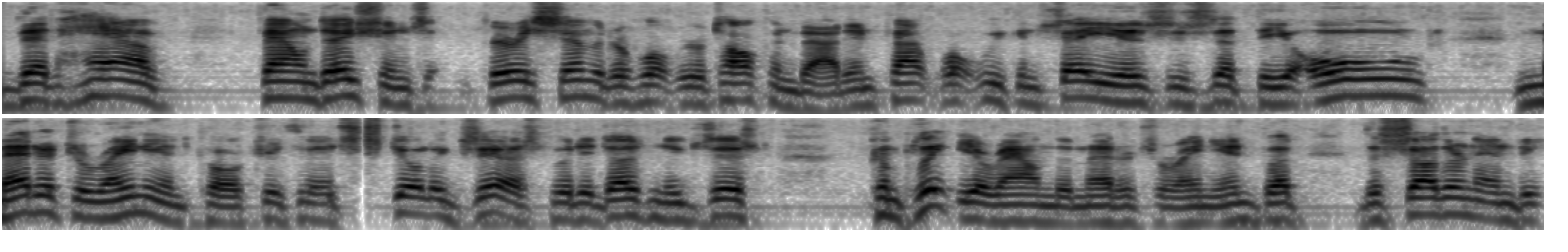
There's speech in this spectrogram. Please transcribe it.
that have foundations very similar to what we were talking about. In fact, what we can say is, is that the old Mediterranean culture that still exists, but it doesn't exist completely around the Mediterranean, but the southern and the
